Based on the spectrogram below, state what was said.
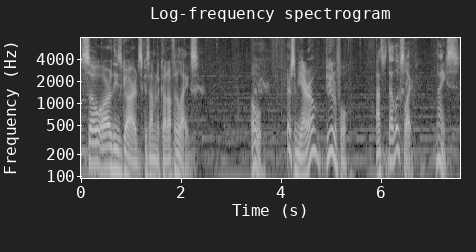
so are these guards because I'm going to cut off their legs. Oh, there's some yarrow. Beautiful. That's what that looks like. Nice.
